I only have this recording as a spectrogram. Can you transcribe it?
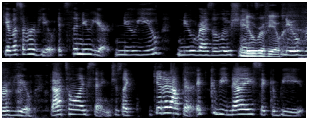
give us a review. It's the new year, new you, new resolutions, New review. new review. That's all I'm saying. Just like get it out there. It could be nice. It could be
